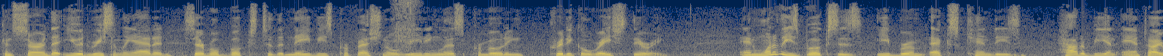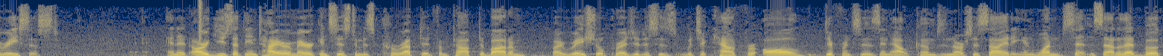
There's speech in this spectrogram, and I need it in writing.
concerned that you had recently added several books to the Navy's professional reading list promoting critical race theory. And one of these books is Ibram X. Kendi's How to Be an Anti Racist. And it argues that the entire American system is corrupted from top to bottom by racial prejudices which account for all differences in outcomes in our society. And one sentence out of that book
